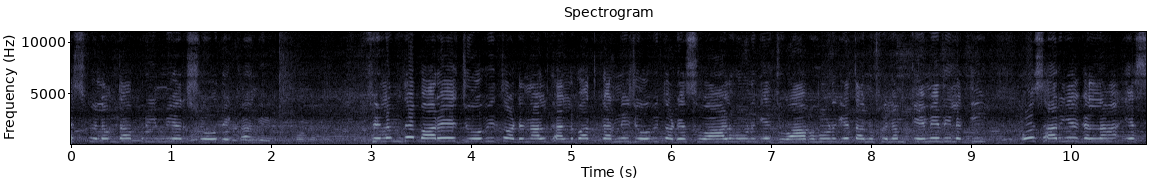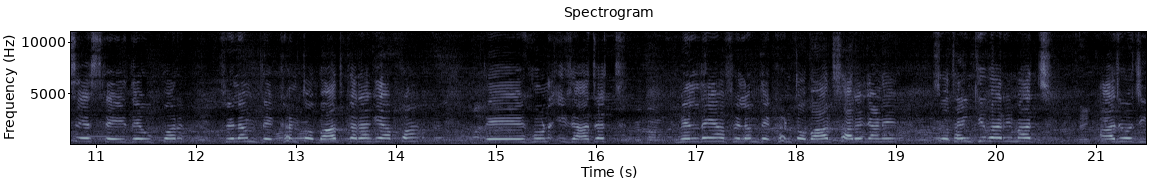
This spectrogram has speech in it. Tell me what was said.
ਇਸ ਫਿਲਮ ਦਾ ਪ੍ਰੀਮੀਅਰ ਸ਼ੋਅ ਦੇਖਾਂਗੇ। ਫਿਲਮ ਦੇ ਬਾਰੇ ਜੋ ਵੀ ਤੁਹਾਡੇ ਨਾਲ ਗੱਲਬਾਤ ਕਰਨੀ, ਜੋ ਵੀ ਤੁਹਾਡੇ ਸਵਾਲ ਹੋਣਗੇ, ਜਵਾਬ ਹੋਣਗੇ, ਤੁਹਾਨੂੰ ਫਿਲਮ ਕਿਵੇਂ ਦੀ ਲੱਗੀ, ਉਹ ਸਾਰੀਆਂ ਗੱਲਾਂ ਇਸੇ ਸਟੇਜ ਦੇ ਉੱਪਰ ਫਿਲਮ ਦੇਖਣ ਤੋਂ ਬਾਅਦ ਕਰਾਂਗੇ ਆਪਾਂ। ਤੇ ਹੁਣ ਇਜਾਜ਼ਤ ਮਿਲਦੇ ਹਾਂ ਫਿਲਮ ਦੇਖਣ ਤੋਂ ਬਾਅਦ ਸਾਰੇ ਜਾਣੇ। So thank you very much ਆਜੋ ਜੀ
